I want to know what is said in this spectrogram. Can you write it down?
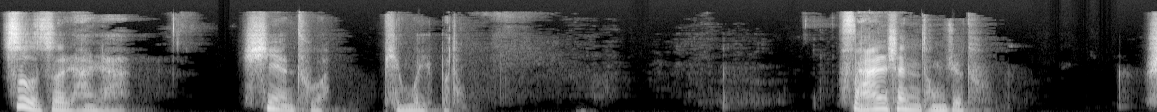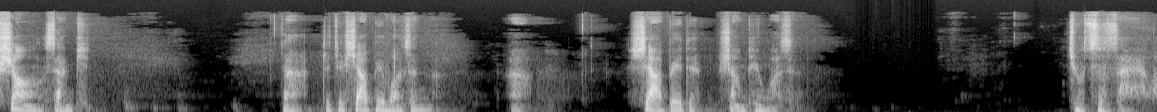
自自然然现出。品位不同，凡圣同居土上三品。啊，这就下辈往生了。啊，下辈的上品往生就自在了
